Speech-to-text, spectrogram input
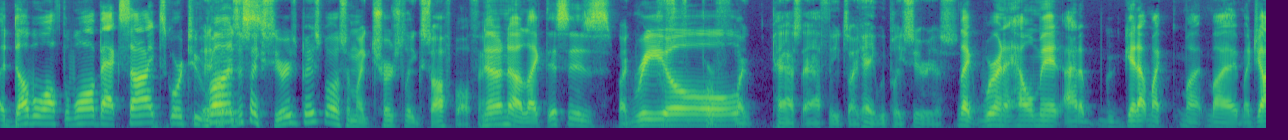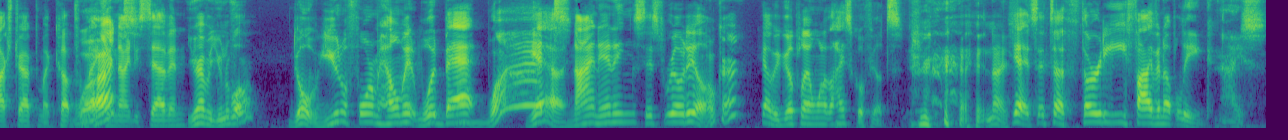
a double off the wall backside. Scored two Is- oh, runs. Is this like serious baseball or some like church league softball thing? no, no, no. Like this is Like real. for- like past athletes, like, hey, we play serious. like wearing a helmet. I had to get out my my my, my jock strap to my cup from What? 1997. You have a uniform? Yo, uniform, helmet, wood bat. What? Yeah, nine innings. It's real deal. Okay. Yeah, we go play on one of the high school fields. nice. Yeah, it's it's a 35 and up league Nice.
